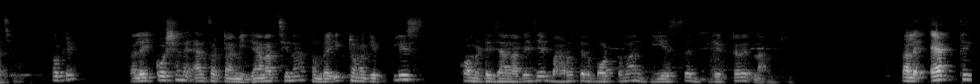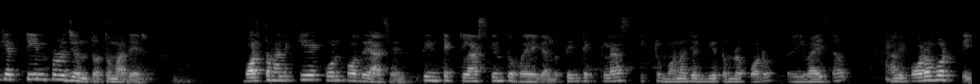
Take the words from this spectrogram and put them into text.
আছো ওকে তাহলে এই কোশ্চেনের অ্যান্সারটা আমি জানাচ্ছি না, তোমরা একটু আমাকে প্লিজ কমেন্টে জানাবে যে ভারতের বর্তমান বিএসএফ ডিরেক্টরের নাম কি? তাহলে এক থেকে তিন পর্যন্ত তোমাদের, বর্তমানে কে কোন পদে আছেন? তিনটে ক্লাস কিন্তু হয়ে গেল। তিনটে ক্লাস একটু মনোযোগ দিয়ে তোমরা পড়ো রিভাইজ দাও। আমি পরবর্তী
